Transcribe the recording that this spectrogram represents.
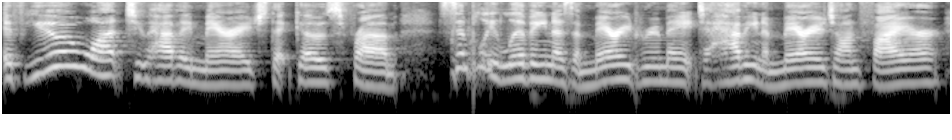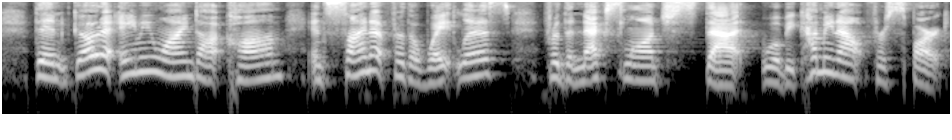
If you want to have a marriage that goes from simply living as a married roommate to having a marriage on fire, then go to amywine.com and sign up for the waitlist for the next launch that will be coming out for Spark.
